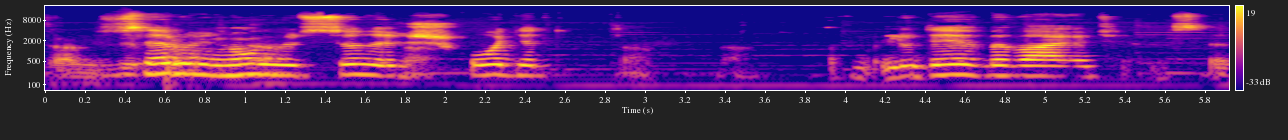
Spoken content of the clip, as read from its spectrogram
Да, везде Все так, руйнують, все да. шкодять, Да, да, людей вбивають. Це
